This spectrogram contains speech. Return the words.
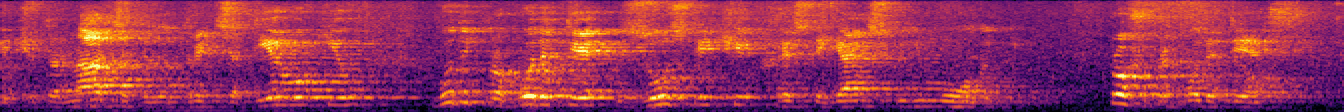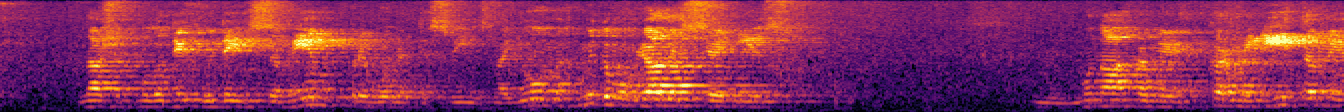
від 14 до 30 років, будуть проходити зустрічі християнської молоді. Прошу приходити наших молодих людей самим, приводити своїх знайомих. Ми домовлялися із монахами-кармелітами,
